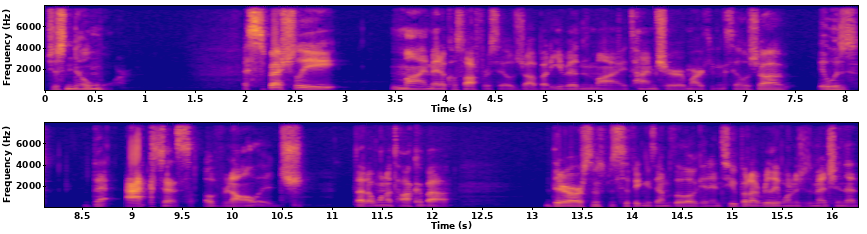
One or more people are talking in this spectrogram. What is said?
Just know more. Especially my medical software sales job, but even my timeshare marketing sales job, it was the access of knowledge that I want to talk about. There are some specific examples that I'll get into, but I really want to just mention that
